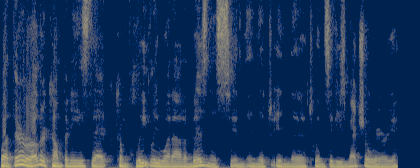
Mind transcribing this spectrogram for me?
But there are other companies that completely went out of business in, in the in the Twin Cities metro area.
